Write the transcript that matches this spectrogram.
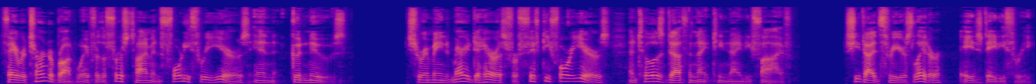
Faye returned to Broadway for the first time in 43 years in Good News. She remained married to Harris for 54 years until his death in 1995. She died three years later, aged 83.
